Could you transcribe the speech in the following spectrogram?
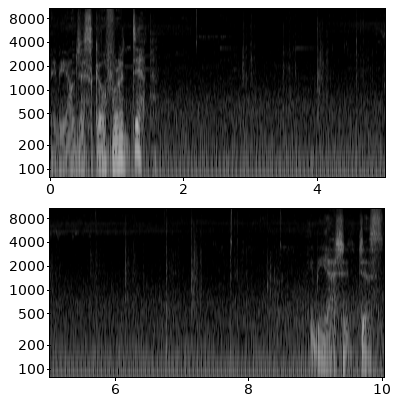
Maybe I'll just go for a dip. Maybe I should just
